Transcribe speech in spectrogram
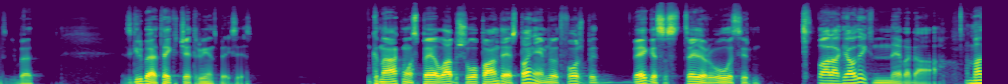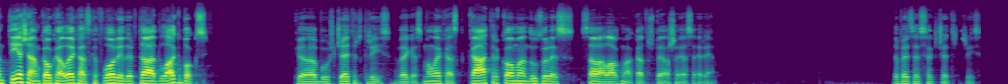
Es gribētu, es gribētu teikt, ka 4-1 beigsies. Kad nākamo spēli labi šo pantēru paņēma ļoti forši, bet Vegasas ceļa rullis ir Pārāk jaudīgs. nevadā. Man tiešām kaut kā liekas, ka Florida ir tāda lagboks, ka būs 4-3 Vegas. Man liekas, ka katra komanda uzvarēs savā laukumā katru spēli šajā sērijā. Tāpēc es saku 4-3.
